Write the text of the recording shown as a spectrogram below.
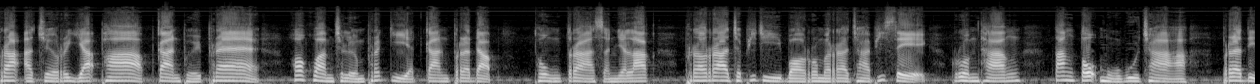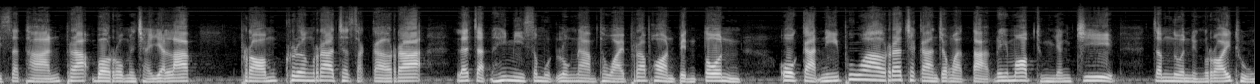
พระอัจฉริยภาพ การเผยแพร่ ข้อความเฉลิมพระเกียรติ การประดับ ธงตราสัญลักษณ์ พระราชพิธีบรมราชาพิเศษรวมทั้งตั้งโต๊ะหมู่บูชา ประดิษฐานพระบรมฉายลักษณ์ พร้อมเครื่องราชสักการะ และจัดให้มีสมุดลงนามถวายพระพรเป็นต้น โอกาสนี้ผู้ว่าราชการจังหวัดตากได้มอบถุงยังชีพจำนวน 100 ถุง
